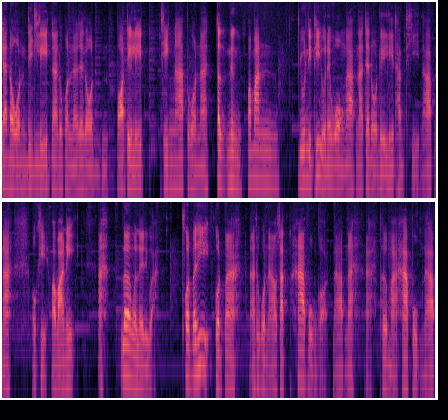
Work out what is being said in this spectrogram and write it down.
จะโดนดีลีทนะทุกคนแล้วจะโดนบอสดีลีททิ้งนะครับทุกคนนะตึงหนึ่งประมาณยูนิตที่อยู่ในวงนะครับนะจะโดนดีลีททันทีนะครับนะโอเคประมาณนี้อะเริ่มกันเลยดีกว่า กดไปที่กดมานะทุกคนเอาสัก 5 ปุ่มก่อนนะครับนะอะเพิ่มมา 5 ปุ่มนะครับ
